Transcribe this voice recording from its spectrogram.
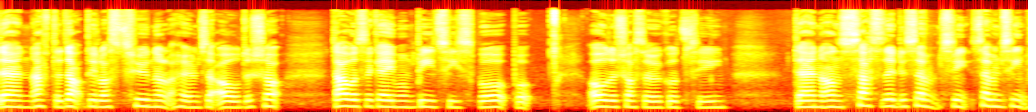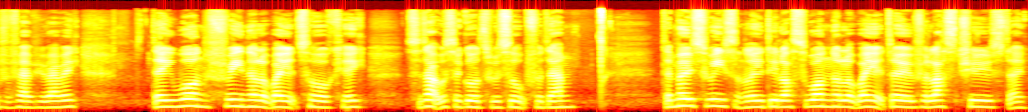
Then after that, they lost 2 0 at home to Aldershot. That was a game on BT Sport, but Aldershot are a good team. Then on Saturday, the 17th, 17th of February, they won 3 0 away at Torquay, so that was a good result for them. Then most recently, they lost 1 0 away at Dover last Tuesday.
